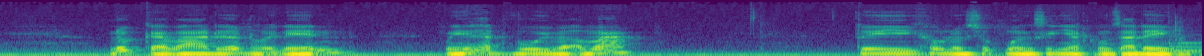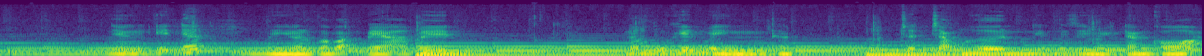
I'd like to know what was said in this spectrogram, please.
Lúc cả ba đứa nổi nến, mình thấy thật vui và ấm áp. Tuy không được chúc mừng sinh nhật cùng gia đình, nhưng ít nhất mình còn có bạn bè ở bên. Nó cũng khiến mình thật trân trọng hơn những cái gì mình đang có.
